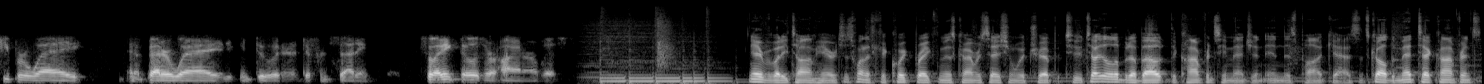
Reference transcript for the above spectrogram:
cheaper way, in a better way, and you can do it in a different setting. So I think those are high on our list. Hey everybody, Tom here. Just want to take a quick break from this conversation with Trip to tell you a little bit about the conference he mentioned in this podcast. It's called the MedTech Conference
